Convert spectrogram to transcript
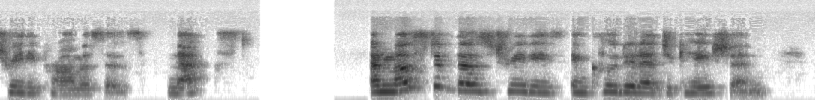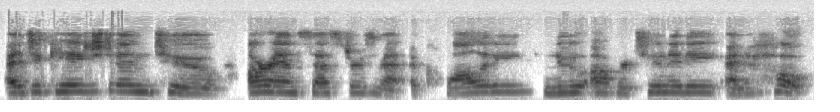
treaty promises. Next. And most of those treaties included education, Education to our ancestors meant equality, new opportunity, and hope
